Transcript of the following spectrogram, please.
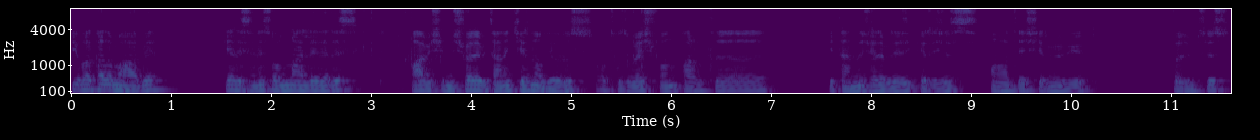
Bir bakalım abi. Gerisini sonunu hallederiz. Abi şimdi şöyle bir tane kirin alıyoruz. 35 fon artı bir tane de şöyle bilezik vereceğiz. 10 ateş 20 büyü. Ölümsüz.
